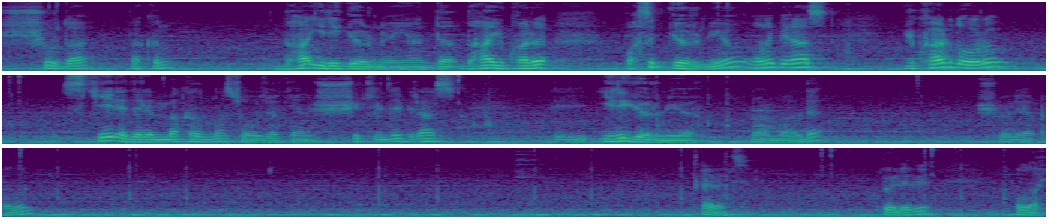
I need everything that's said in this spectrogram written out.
Şurada bakın daha iri görünüyor. Yani da- daha yukarı basık görünüyor. Onu biraz yukarı doğru scale edelim bakalım nasıl olacak. Yani şu şekilde biraz e, iri görünüyor normalde. Şöyle yapalım. Evet. Böyle bir olay.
